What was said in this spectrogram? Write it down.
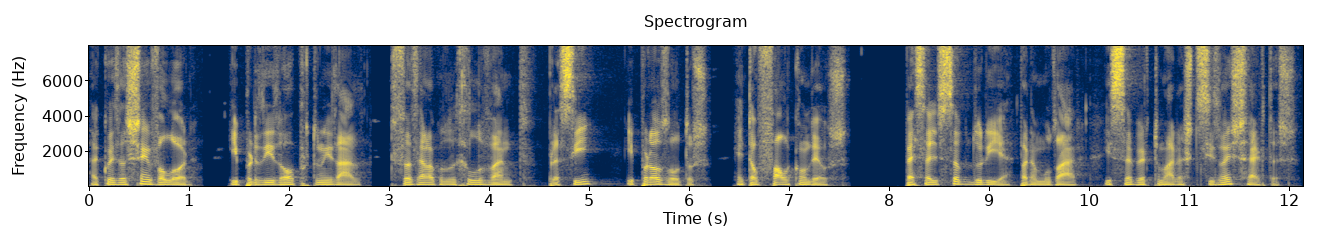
a coisas sem valor e perdido a oportunidade de fazer algo de relevante para si e para os outros, então fale com Deus. Peça-lhe sabedoria para mudar e saber tomar as decisões certas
